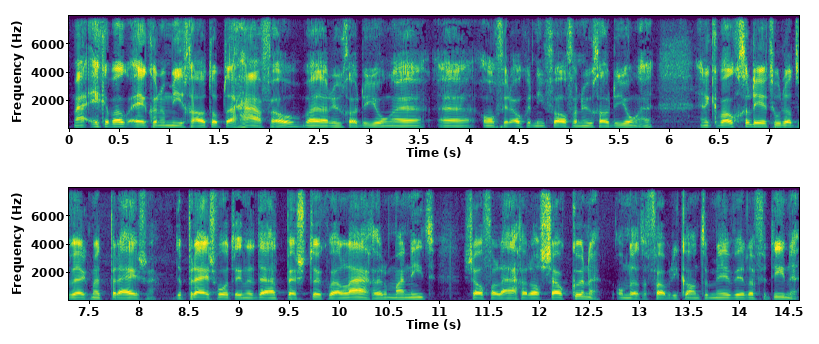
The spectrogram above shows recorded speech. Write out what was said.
Maar ik heb ook economie gehad op de HAVO, waar Hugo de Jonge uh, ongeveer ook het niveau van Hugo de Jonge. En ik heb ook geleerd hoe dat werkt met prijzen. De prijs wordt inderdaad per stuk wel lager, maar niet zoveel lager als zou kunnen, omdat de fabrikanten meer willen verdienen.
